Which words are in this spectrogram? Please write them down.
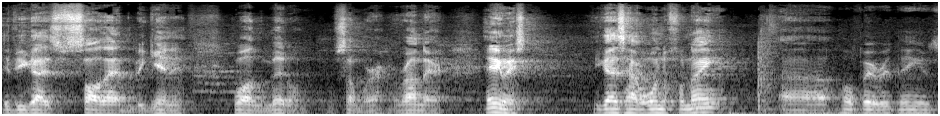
If you guys saw that in the beginning, well, in the middle, somewhere around there. Anyways, you guys have a wonderful night. Uh, hope everything is.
